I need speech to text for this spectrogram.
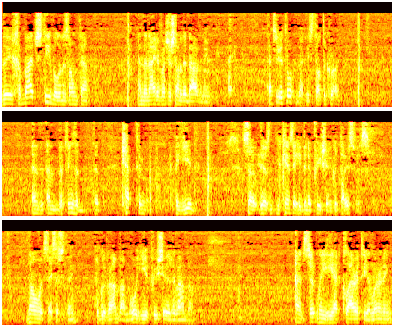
the Chabad Stiebel in his hometown and the night of Rosh Hashanah, the davening. That's what you're talking about. He started to cry. And and the things that, that kept him a yid. So there's you can't say he didn't appreciate a good Taisvis. No one would say such a thing. A good Rambam. Oh, he appreciated a Rambam. And certainly he had clarity in learning.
